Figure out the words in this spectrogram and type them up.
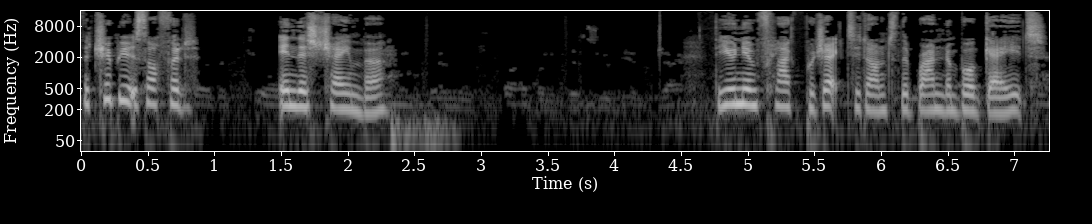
The tributes offered in this chamber, the Union flag projected onto the Brandenburg Gate,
